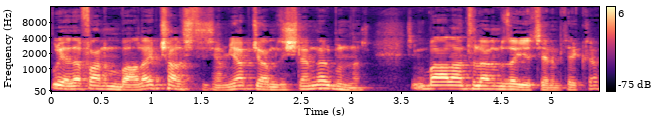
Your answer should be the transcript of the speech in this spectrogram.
Buraya da fanımı bağlayıp çalıştıracağım. Yapacağımız işlemler bunlar. Şimdi bağlantılarımıza geçelim tekrar.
